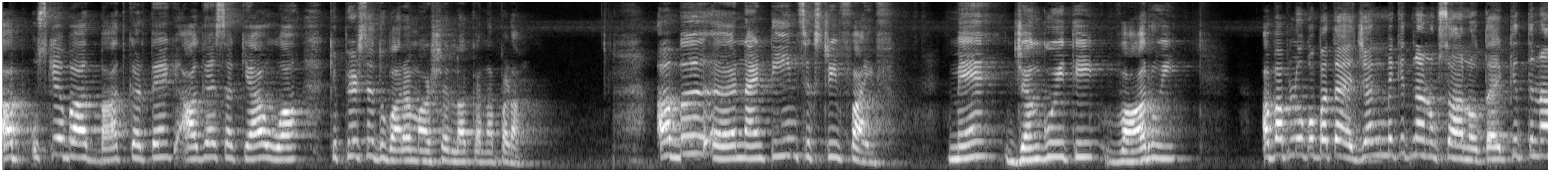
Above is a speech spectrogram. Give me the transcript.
अब उसके बाद बात करते हैं कि आगे ऐसा क्या हुआ कि फिर से दोबारा मार्शल लॉ करना पड़ा। अब सिक्सटी फाइव में जंग हुई थी, वार हुई। अब आप लोगों को पता है, जंग में कितना नुकसान होता है, कितना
